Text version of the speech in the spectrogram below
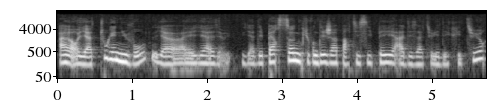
Alors, il y a tous les niveaux. Il y a, des personnes qui ont déjà participé à des ateliers d'écriture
